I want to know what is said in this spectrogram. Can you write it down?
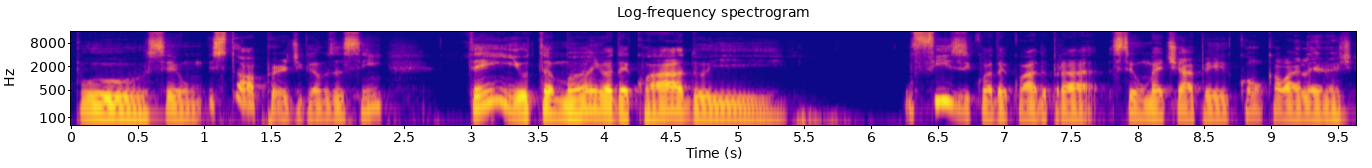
por ser um stopper, digamos assim, tem o tamanho adequado e o físico adequado para ser um matchup com o Kawhi Leonard.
